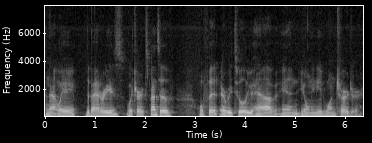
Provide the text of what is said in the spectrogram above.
And that way the batteries, which are expensive, will fit every tool you have and you only need one charger.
